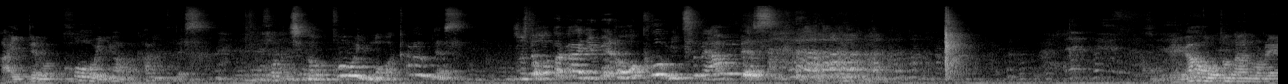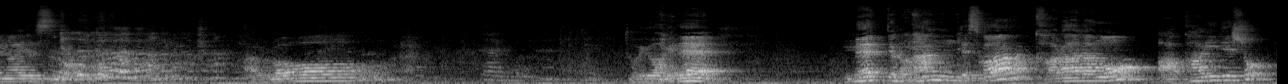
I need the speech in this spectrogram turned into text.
相手の行為が分かるんです。こっちの行為も分かるんです。そしてお互いに目の奥を見つめ合うんです。これが大人の恋愛ですよ。Hello。というわけで目っていうのは何ですか？体の明かりでしょ。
